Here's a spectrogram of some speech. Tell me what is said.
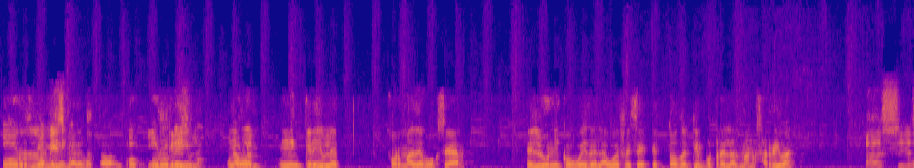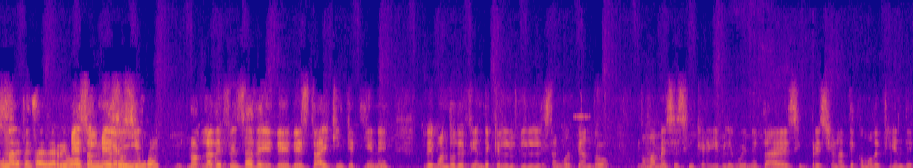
Por lo mismo. De boxeo increíble. Una, una increíble forma de boxear. El único güey de la UFC que todo el tiempo trae las manos arriba Así es. Una defensa de derribo increíble. No, la defensa de, de, striking que tiene, de cuando defiende que le, están golpeando, no mames, es increíble, güey. Neta, es impresionante cómo defiende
